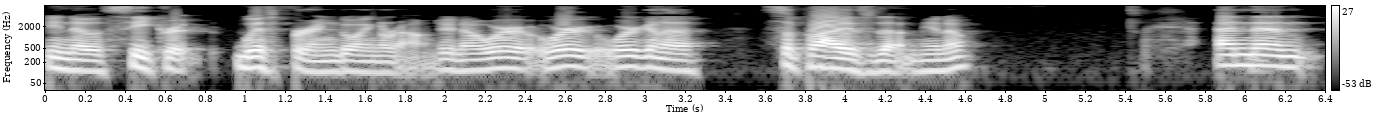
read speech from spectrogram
you know, secret whispering going around. You know, we're we're we're going to surprise them. You know, and then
